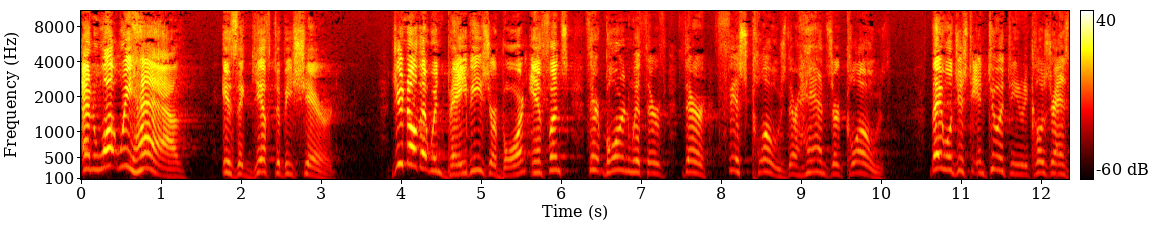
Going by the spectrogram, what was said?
and what we have is a gift to be shared. Do you know that when babies are born, infants, they're born with their, their fists closed, their hands are closed. They will just intuitively close their hands,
